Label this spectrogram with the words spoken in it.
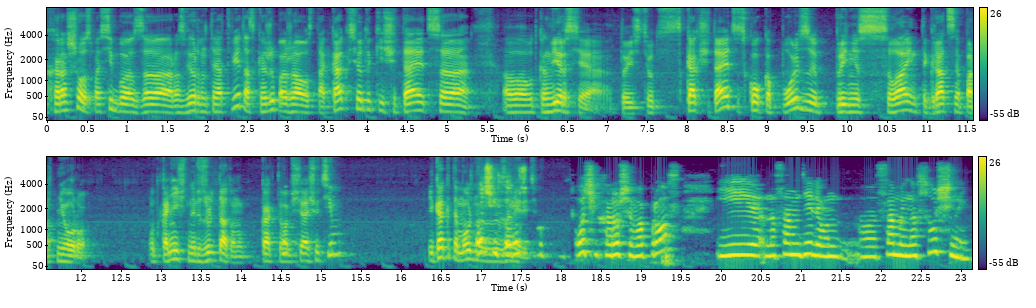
Хорошо, спасибо за развернутый ответ. А скажи, пожалуйста, как все-таки считается э, вот конверсия? То есть вот как считается, сколько пользы принесла интеграция партнеру? Вот конечный результат, он как-то вообще ощутим? И как это можно очень замерить? Хороший, очень хороший вопрос. И на самом деле он э, самый насущный,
